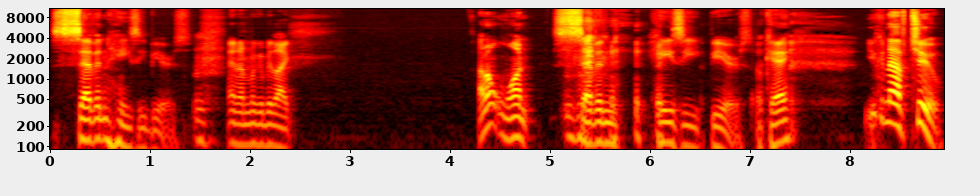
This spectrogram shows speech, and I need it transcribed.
seven hazy beers. and I'm going to be like, I don't want seven hazy beers, okay? You can have two.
